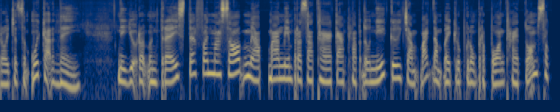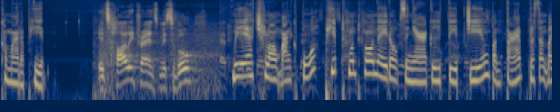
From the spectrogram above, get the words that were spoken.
1471ករណីនាយករដ្ឋមន្ត្រី Stephen Marshall បានមានប្រសាសន៍ថាការផ្លាស់ប្ដូរនេះគឺចាំបាច់ដើម្បីគ្រប់គ្រងប្រព័ន្ធថែទាំសុខុមាលភាព It's highly transmissible. វាឆ្លងបានខ្ពស់ភាពធ្ងន់ធ្ងរនៃរោគសញ្ញាគឺទាបជាងប៉ុន្តែប្រសិនបើ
